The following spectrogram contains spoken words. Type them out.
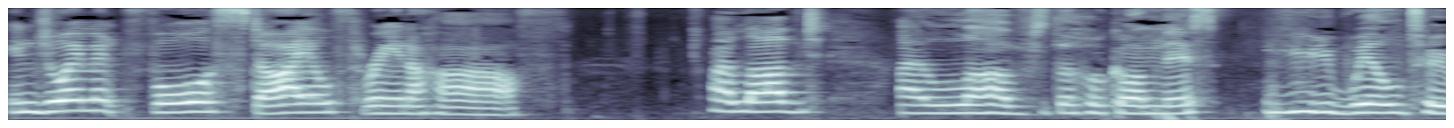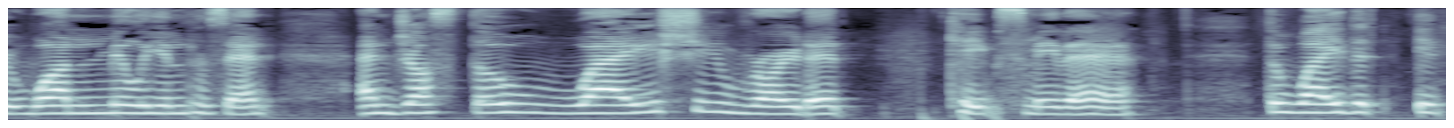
enjoyment 4, style 3.5. I loved, I loved the hook on this. You will too, 1 million percent. And just the way she wrote it keeps me there. The way that it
